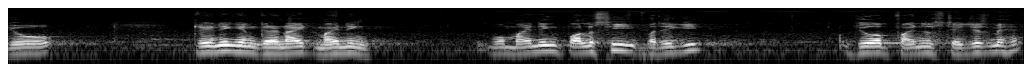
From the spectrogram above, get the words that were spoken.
जो ट्रेनिंग इन ग्रेनाइट माइनिंग वो माइनिंग पॉलिसी बनेगी, जो अब फाइनल स्टेजेस में है।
